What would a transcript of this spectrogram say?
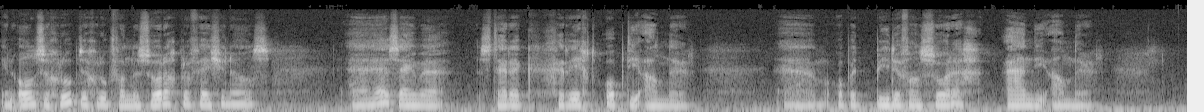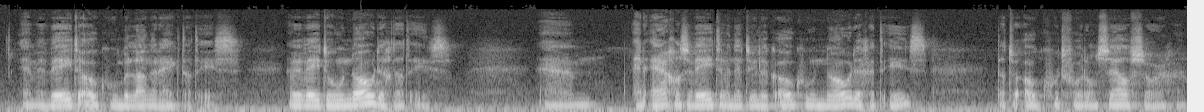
in onze groep, de groep van de zorgprofessionals, uh, zijn we sterk gericht op die ander. Um, op het bieden van zorg aan die ander. En we weten ook hoe belangrijk dat is. En we weten hoe nodig dat is. Um, en ergens weten we natuurlijk ook hoe nodig het is dat we ook goed voor onszelf zorgen.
